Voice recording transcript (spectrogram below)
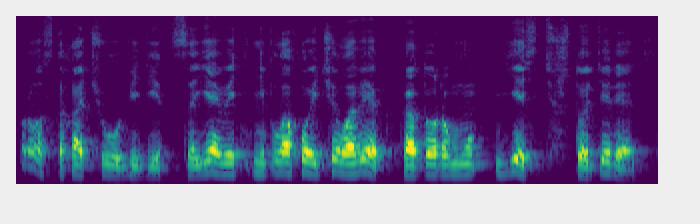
«Просто хочу убедиться, я ведь неплохой человек, которому есть что терять».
